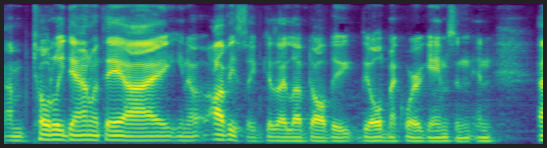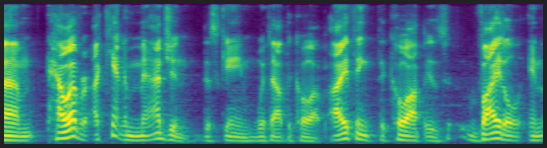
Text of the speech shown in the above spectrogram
I'm totally down with AI. You know, obviously because I loved all the the old MechWarrior games, and and um, however, I can't imagine this game without the co-op. I think the co-op is vital and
